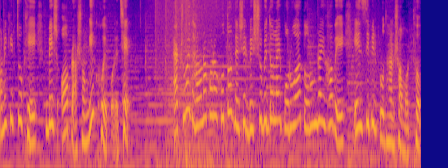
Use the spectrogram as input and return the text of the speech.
অনেকের চোখে বেশ অপ্রাসঙ্গিক হয়ে পড়েছে। একসময় ধারণা করা হতো দেশের বিশ্ববিদ্যালয় পড়ুয়া তরুণরাই হবে এনসিপির প্রধান সমর্থক।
